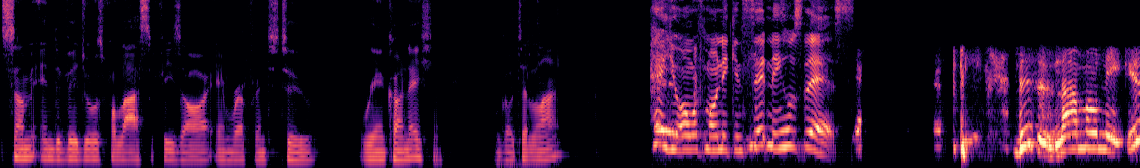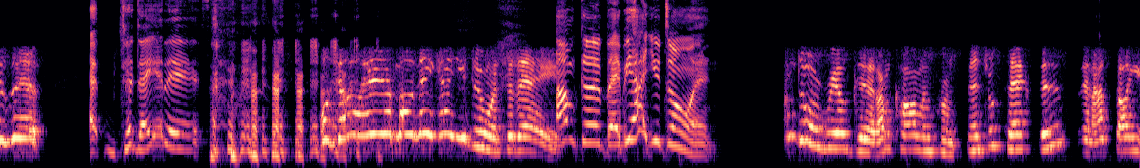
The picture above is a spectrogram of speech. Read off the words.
some individuals' philosophies are in reference to reincarnation. We'll go to the line. Hey, you're on with Monique and Sydney? Who's this? This is not Monique, is it? Uh, today it is. well, go ahead, Monique. How you doing today? I'm good, baby. How you doing? I'm doing real good. I'm calling from Central Texas, and I saw you,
